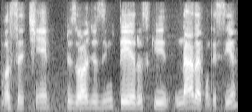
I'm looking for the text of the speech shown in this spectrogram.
Você tinha episódios inteiros que nada acontecia.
